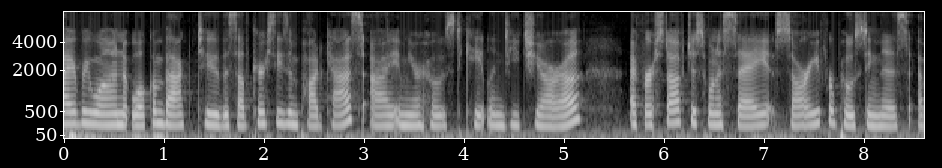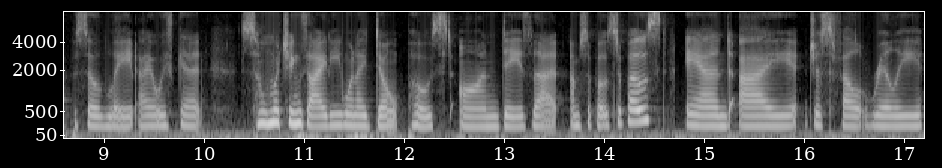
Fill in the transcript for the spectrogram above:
Hi, everyone. Welcome back to the Self Care Season podcast. I am your host, Caitlin DeChiara. I first off just want to say sorry for posting this episode late. I always get so much anxiety when I don't post on days that I'm supposed to post, and I just felt really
